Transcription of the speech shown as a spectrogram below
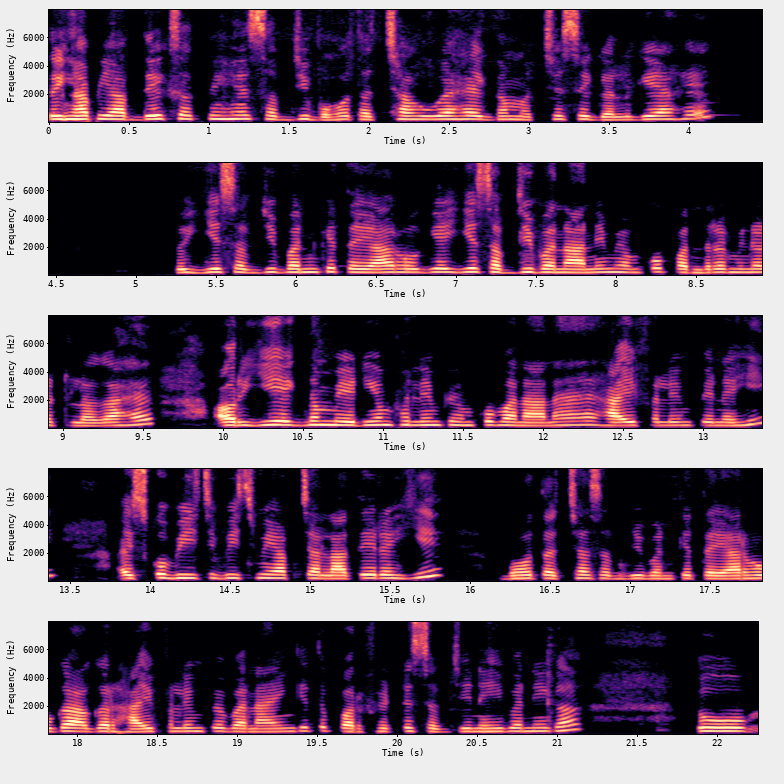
तो यहाँ पे आप देख सकते हैं, सब्ज़ी बहुत अच्छा हुआ है, एकदम अच्छे से गल गया है। तो ये सब्ज़ी बन के तैयार हो गया। ये सब्ज़ी बनाने में हमको पंद्रह मिनट लगा है और ये एकदम मीडियम फ्लेम पे हमको बनाना है हाई फ्लेम पे नहीं। इसको बीच बीच में आप चलाते रहिए, बहुत अच्छा सब्ज़ी बन के तैयार होगा। अगर हाई फ्लेम पे बनाएँगे तो परफेक्ट सब्ज़ी नहीं बनेगा। तो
